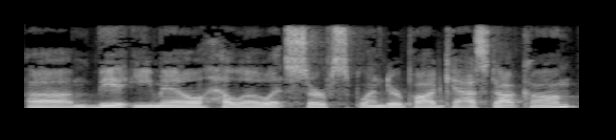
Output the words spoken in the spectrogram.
um, via email, hello at surfsplendorpodcast.com.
